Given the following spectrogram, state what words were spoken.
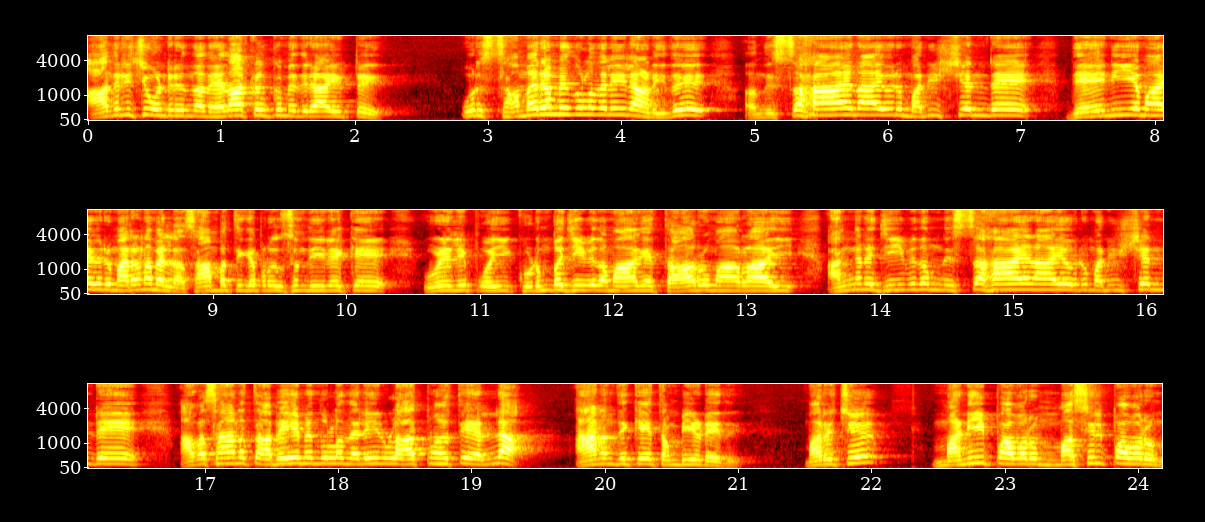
ആദരിച്ചുകൊണ്ടിരുന്ന നേതാക്കൾക്കുമെതിരായിട്ട് ഒരു സമരം എന്നുള്ള നിലയിലാണ്. ഇത് നിസ്സഹായനായ ഒരു മനുഷ്യന്റെ ദയനീയമായ ഒരു മരണമല്ല. സാമ്പത്തിക പ്രതിസന്ധിയിലേക്ക് ഉഴലിപ്പോയി കുടുംബജീവിതമാകെ താറുമാറായി അങ്ങനെ ജീവിതം നിസ്സഹായനായ ഒരു മനുഷ്യന്റെ അവസാനത്തെ അഭയം എന്നുള്ള നിലയിലുള്ള ആത്മഹത്യയല്ല ആനന്ദ് കെ തമ്പിയുടേത്. മറിച്ച് മണി പവറും മസിൽ പവറും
